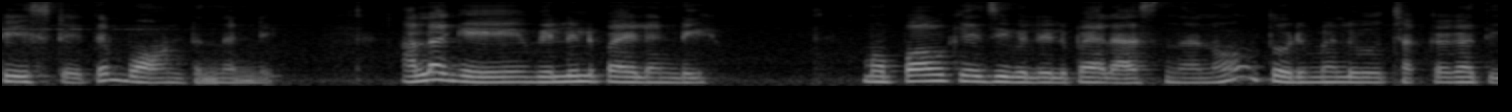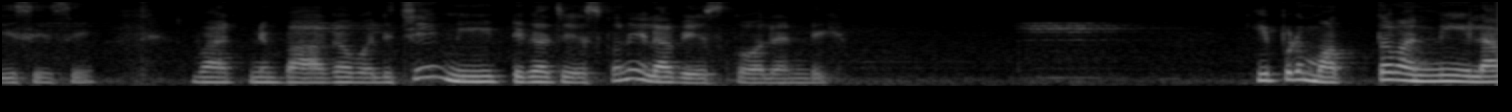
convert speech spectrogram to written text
టేస్ట్ అయితే బాగుంటుందండి. అలాగే వెల్లుల్లిపాయలండి. ముప్పావు కేజీ వెల్లుల్లిపాయలు వేస్తున్నాను. తొడిమలు చక్కగా తీసేసి వాటిని బాగా ఒలిచి నీట్గా చేసుకొని ఇలా వేసుకోవాలండి. ఇప్పుడు మొత్తం అన్నీ ఇలా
